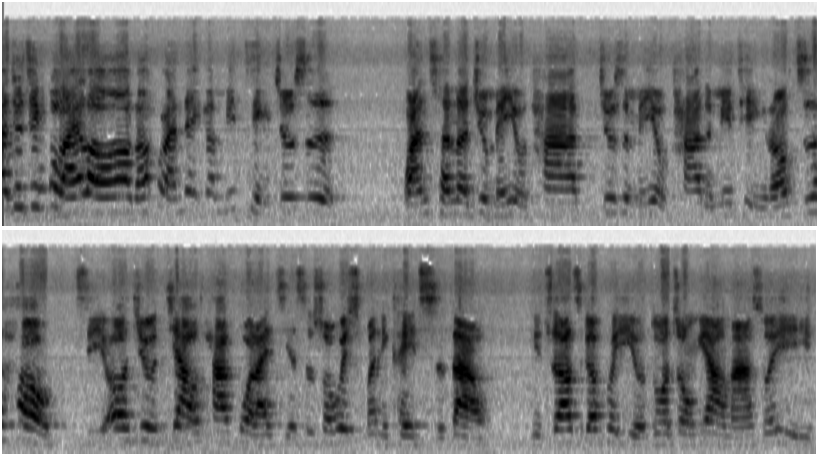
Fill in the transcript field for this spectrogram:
他就进不来了哦，然后后来那个 meeting 就是完成了，就没有他，就是没有他的 meeting。然后之后 CEO 就叫他过来解释说，为什么你可以迟到？你知道这个会议有多重要吗？所以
